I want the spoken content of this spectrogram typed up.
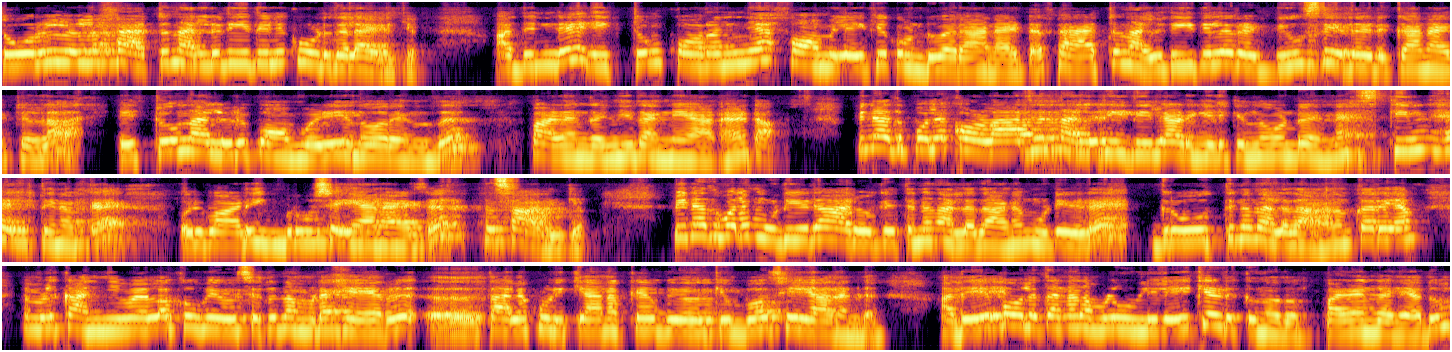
ചോറിലുള്ള ഫാറ്റ് നല്ല രീതിയിൽ കൂടുതലായിരിക്കും. അതിന്റെ ഏറ്റവും കുറഞ്ഞ ഫോമിലേക്ക് കൊണ്ടുവരാനായിട്ട് ഫാറ്റ് നല്ല രീതിയിൽ റെഡ്യൂസ് ചെയ്തെടുക്കാനായിട്ടുള്ള ഏറ്റവും നല്ലൊരു പോംവഴി എന്ന് പറയുന്നത് പഴങ്കഞ്ഞി തന്നെയാണ് കേട്ടോ. പിന്നെ അതുപോലെ കൊളാജൻ നല്ല രീതിയിൽ അടങ്ങിയിരിക്കുന്നതുകൊണ്ട് തന്നെ സ്കിൻ ഹെൽത്തിനൊക്കെ ഒരുപാട് ഇമ്പ്രൂവ് ചെയ്യാനായിട്ട് സാധിക്കും. പിന്നെ അതുപോലെ മുടിയുടെ ആരോഗ്യത്തിന് നല്ലതാണ് മുടിയുടെ ഗ്രോത്തിന് നല്ലതാണ്. നമുക്കറിയാം നമ്മൾ കഞ്ഞിവെള്ളമൊക്കെ ഉപയോഗിച്ചിട്ട് നമ്മുടെ ഹെയർ തല കുളിക്കാനൊക്കെ ഉപയോഗിക്കുമ്പോൾ ചെയ്യാറുണ്ട്. അതേപോലെ തന്നെ നമ്മൾ ഉള്ളിലേക്ക് എടുക്കുന്നതും പഴങ്കഞ്ഞി അതും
